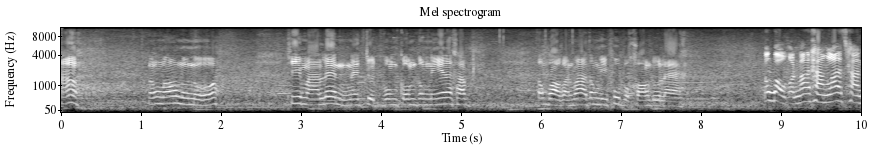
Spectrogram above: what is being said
เอ้าน้องๆหนูๆที่มาเล่นในจุดวงกลมตรงนี้นะครับ ต้องบอกก่อนว่าต้องมีผู้ปกครองดูแล ต้องบอกก่อนว่าทางลาดชัน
